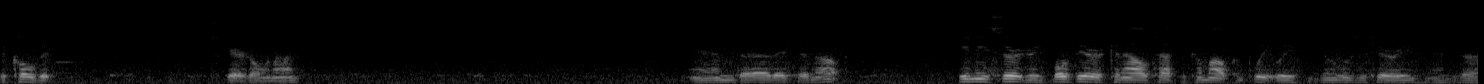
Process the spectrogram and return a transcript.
the COVID scare going on. And uh, they said, no, he needs surgery. Both ear canals have to come out completely. He's going to lose his hearing, and uh,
